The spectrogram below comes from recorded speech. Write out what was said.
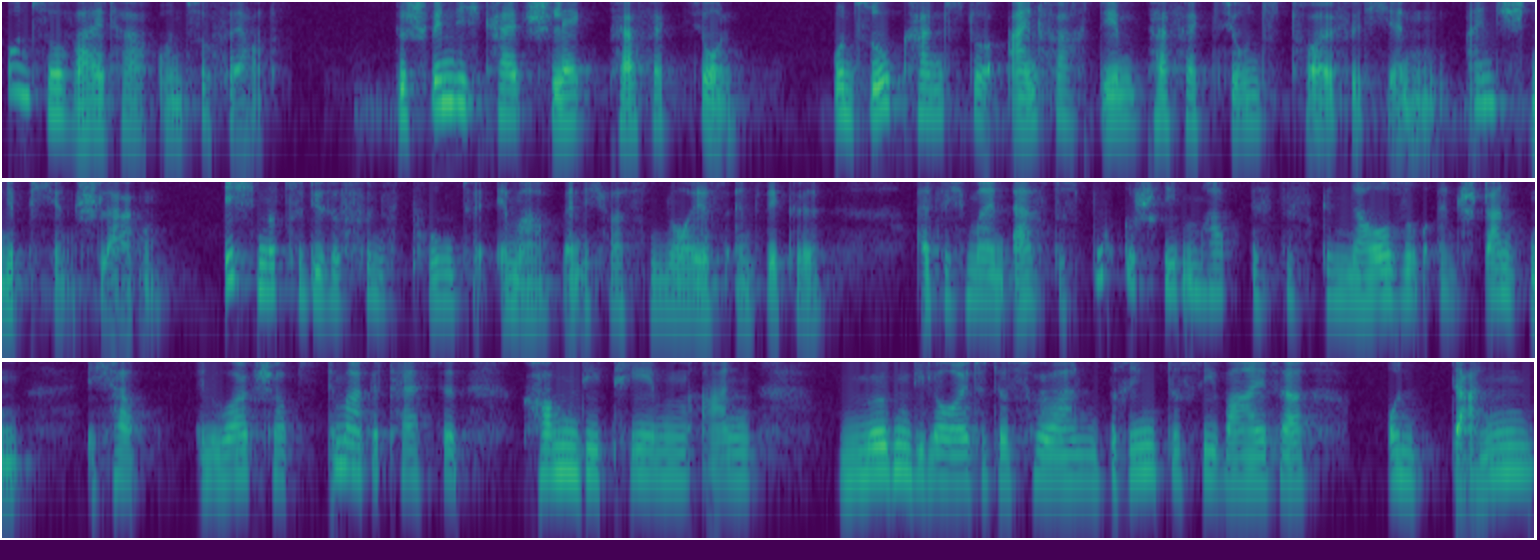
und so weiter und so fort. Geschwindigkeit schlägt Perfektion. Und so kannst du einfach dem Perfektionsteufelchen ein Schnippchen schlagen. Ich nutze diese fünf Punkte immer, wenn ich was Neues entwickle. Als ich mein erstes Buch geschrieben habe, ist es genauso entstanden. Ich habe in Workshops immer getestet, kommen die Themen an, mögen die Leute das hören, bringt es sie weiter. Und dann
